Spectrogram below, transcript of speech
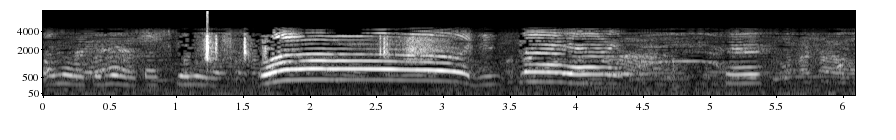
Anu, macam ni hantar sekali. Wow! Jisai! Jisai!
